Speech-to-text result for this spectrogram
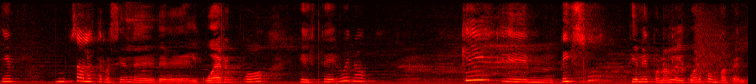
Y vos hablaste recién del cuerpo. Este, bueno, ¿qué em, peso tiene ponerle el cuerpo a un papel?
